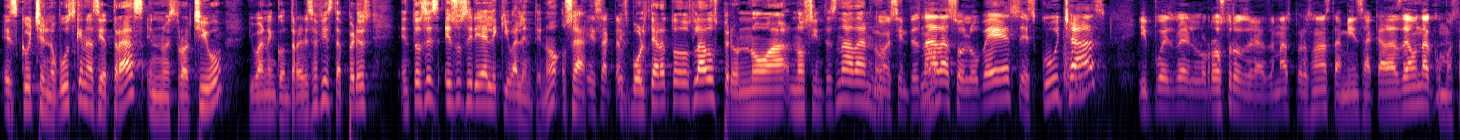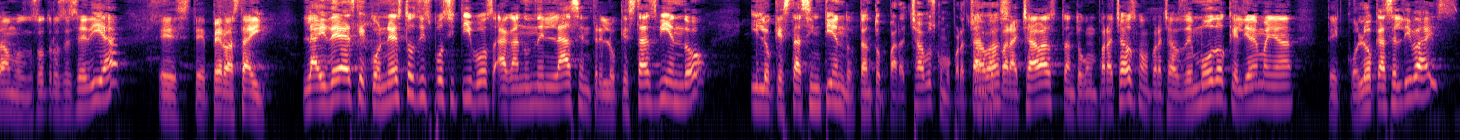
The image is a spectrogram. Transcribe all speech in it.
escúchenlo, busquen hacia atrás en nuestro archivo y van a encontrar esa fiesta. Pero es, entonces eso sería el equivalente, ¿no? O sea, Exactamente. es voltear a todos lados, pero no, a- no sientes nada. No, no, sientes nada, solo ves, escuchas y puedes ver los rostros de las demás personas también sacadas de onda, como estábamos nosotros ese día, este, pero hasta ahí. La idea es que con estos dispositivos hagan un enlace entre lo que estás viendo y lo que estás sintiendo. Tanto para chavos como para Tanto chavas. para chavas, tanto como para chavos como para chavos. De modo que el día de mañana te colocas el device,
